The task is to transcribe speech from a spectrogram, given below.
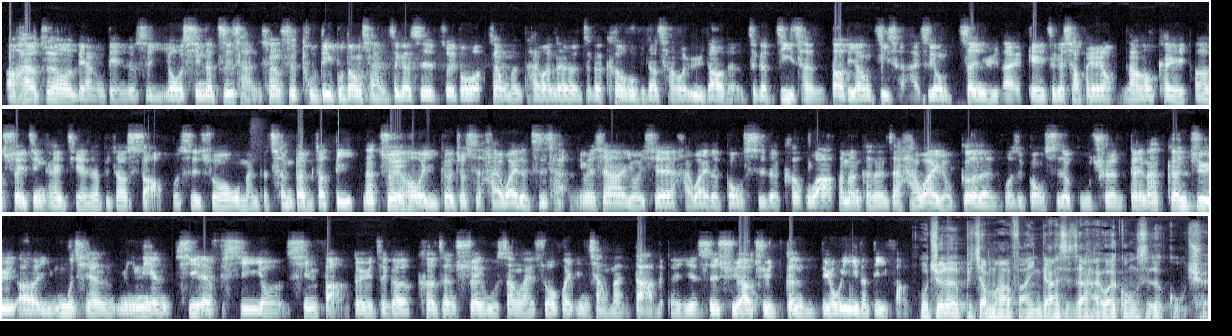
啊，还有最后两点就是有形的资产，像是土地不动产，这个是最多像我们台湾的这个客户比较常会遇到的。这个继承到底要用继承还是用赠与来给这个小朋友，然后可以呃税金可以结的比较少，或是说我们的成本比较低。那最后一个就是海外的资产，因为现在有一些海外的公司的客户啊，他们可能在海外有个人或是公司的股权。对，那根据呃以目前明年 CFC 有新法对于这个课征税务上来说会影。影响蛮大的，对，也是需要去更留意的地方。我觉觉得比较麻烦，应该还是在海外公司的股权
